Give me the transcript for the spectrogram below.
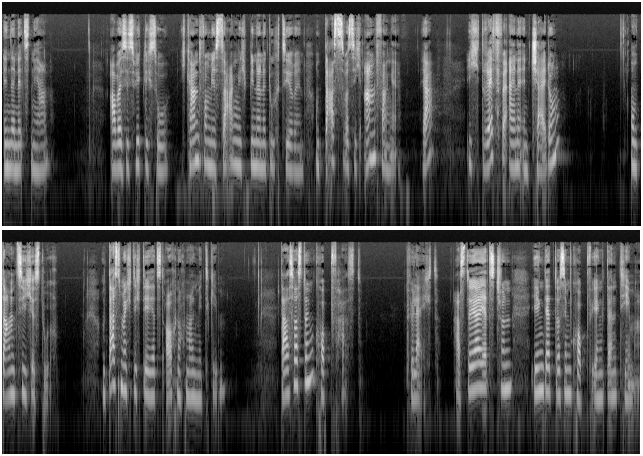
in den letzten Jahren. Aber es ist wirklich so, ich kann von mir sagen, ich bin eine Durchzieherin. Und das, was ich anfange, ja, ich treffe eine Entscheidung und dann ziehe ich es durch. Und das möchte ich dir jetzt auch nochmal mitgeben. Das, was du im Kopf hast, vielleicht hast du ja jetzt schon irgendetwas im Kopf, irgendein Thema.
